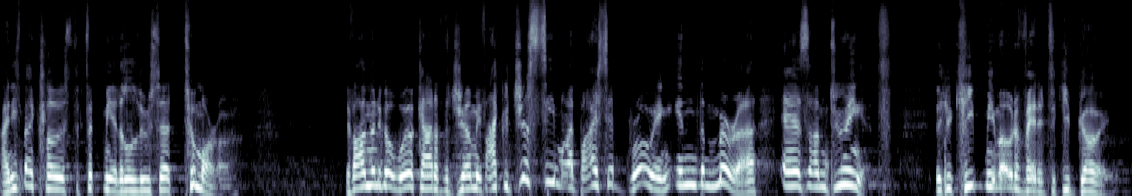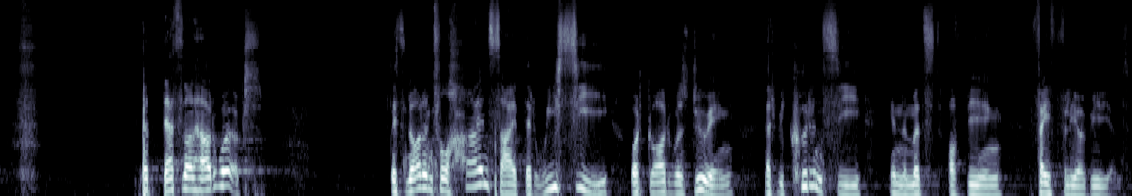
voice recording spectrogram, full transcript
I need my clothes to fit me a little looser tomorrow. If I'm going to go work out at the gym, if I could just see my bicep growing in the mirror as I'm doing it, it could keep me motivated to keep going. But that's not how it works. It's not until hindsight that we see what God was doing that we couldn't see in the midst of being faithfully obedient.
